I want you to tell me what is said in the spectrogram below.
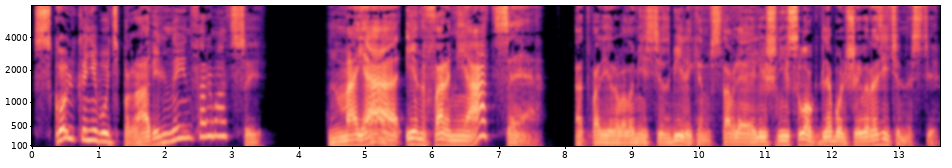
сколько-нибудь правильной информации. «Моя информация отпарировала миссис Билликин, вставляя лишний слог для большей выразительности,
